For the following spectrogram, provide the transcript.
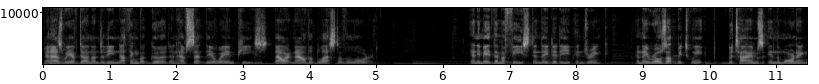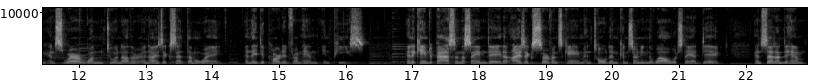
and as we have done unto thee nothing but good, and have sent thee away in peace. Thou art now the blessed of the Lord. And he made them a feast, and they did eat and drink. And they rose up between betimes in the morning, and sware one to another, and Isaac sent them away, and they departed from him in peace. And it came to pass in the same day that Isaac's servants came and told him concerning the well which they had digged, and said unto him,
